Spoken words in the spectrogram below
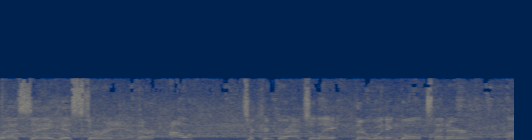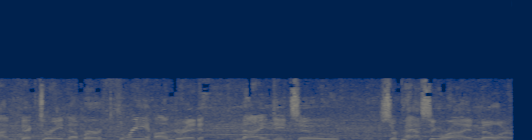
USA history. And they're out to congratulate their winning goaltender on victory number 392, surpassing Ryan Miller.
